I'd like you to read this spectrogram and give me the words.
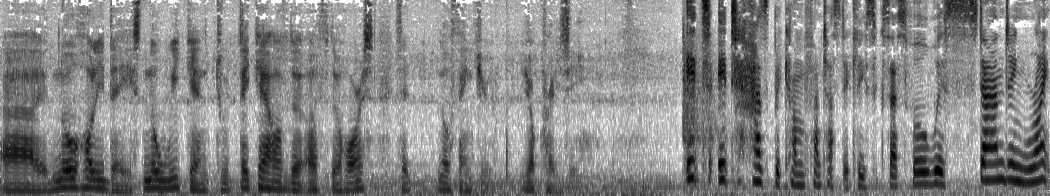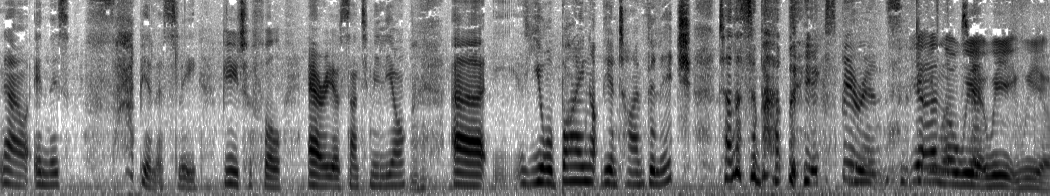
uh, no holidays, no weekend to take care of the of the horse. I said no, thank you. You're crazy. It, it has become fantastically successful. We're standing right now in this fabulously beautiful area of Saint Emilion. Mm-hmm. Uh, you're buying up the entire village. Tell us about the experience. Yeah, no, we, we, we uh,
